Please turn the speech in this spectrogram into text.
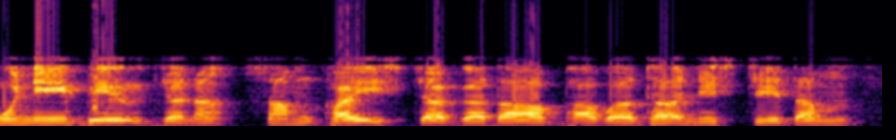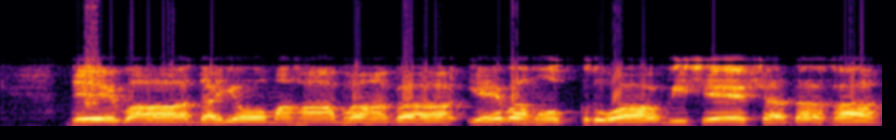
मुनिभिर्जनसङ्खैश्च गदा भवधनिश्चितं देवादयो महाभागा एवमुक्त्वा विशेषतः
